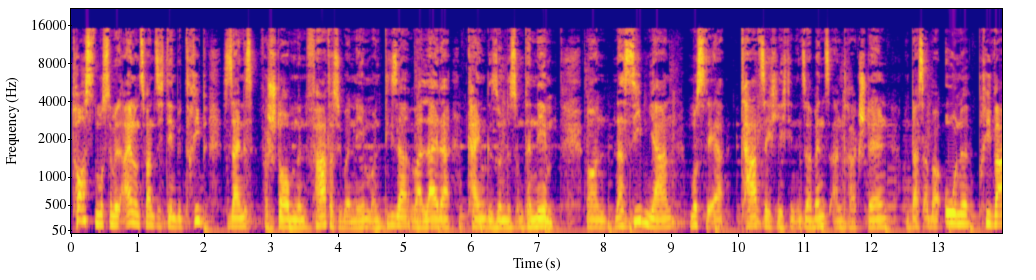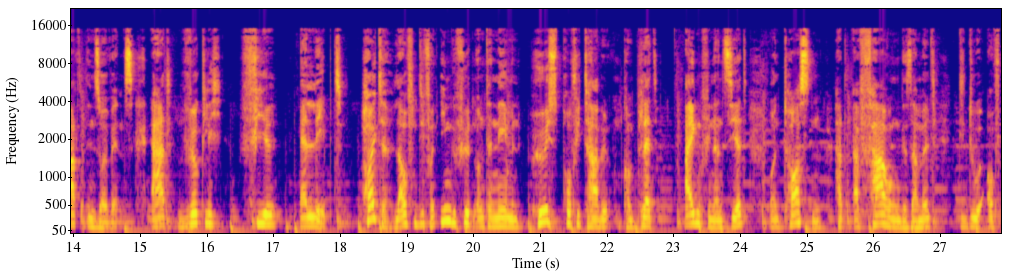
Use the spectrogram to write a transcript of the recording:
Thorsten musste mit 21 den Betrieb seines verstorbenen Vaters übernehmen und dieser war leider kein gesundes Unternehmen. Und nach sieben Jahren musste er tatsächlich den Insolvenzantrag stellen und das aber ohne Privatinsolvenz. Er hat wirklich viel erlebt. Heute laufen die von ihm geführten Unternehmen höchst profitabel und komplett eigenfinanziert und Thorsten hat Erfahrungen gesammelt, die du auf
